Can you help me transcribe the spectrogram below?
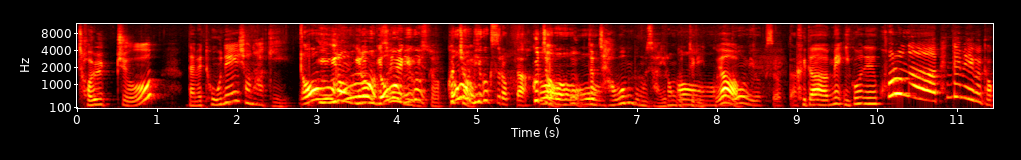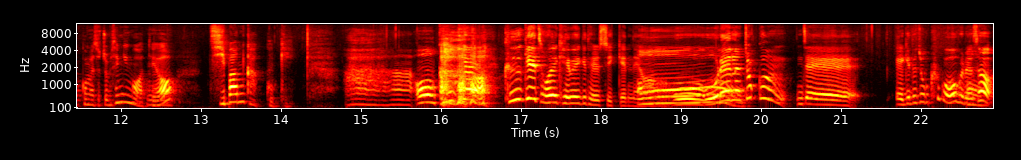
절주, 그다음에 도네이션 하기 어, 이- 이런 이런 게 너무 미국, 있어. 그렇죠? 너무 미국스럽다. 그렇죠. 어, 어, 어, 어. 자원봉사 이런 것들이 어, 있고요. 너무 미국스럽다. 그 다음에 이거는 코로나 팬데믹을 겪으면서 좀 생긴 것 같아요. 음. 집안 가꾸기. 아, 어, 그게, 그게 저의 계획이 될 수 있겠네요. 오. 오, 올해는 조금 이제 애기도 좀 크고 그래서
